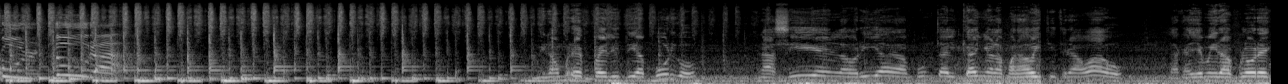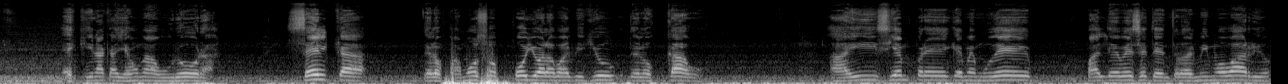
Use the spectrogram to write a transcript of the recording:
Cultura. Mi nombre es Félix Díaz Burgo. Nací en la orilla de la Punta del Caño, en la parada 23 abajo, la calle Miraflores, esquina Callejón Aurora, cerca de los famosos pollos a la barbecue de Los Cabos. Ahí siempre que me mudé un par de veces dentro del mismo barrio,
